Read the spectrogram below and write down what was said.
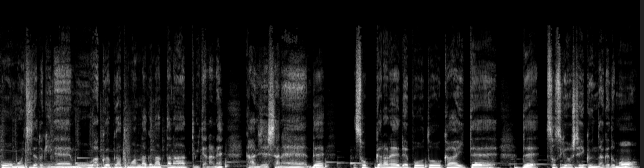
こう思いついた時ねもうワクワクが止まんなくなったなってみたいなね感じでしたね。でそっからね、レポートを書いて、で、卒業していくんだけども、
